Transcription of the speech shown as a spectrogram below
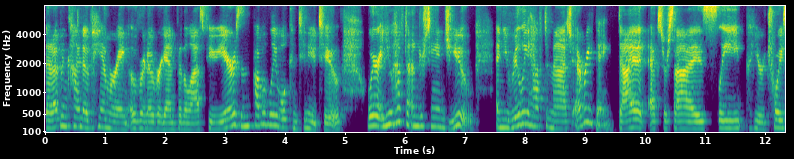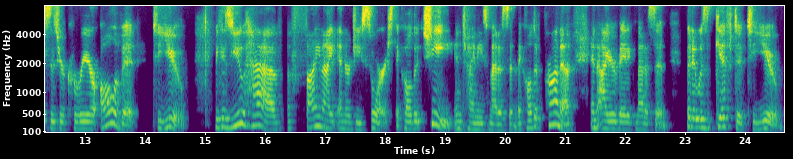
that I've been kind of hammering over and over again for the last few years and probably will continue to, where you have to understand you and you really have to match everything diet, exercise, sleep, your choices, your career, all of it to you because you have a finite energy source. They called it chi in Chinese medicine, they called it prana in Ayurvedic medicine, but it was gifted to you.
